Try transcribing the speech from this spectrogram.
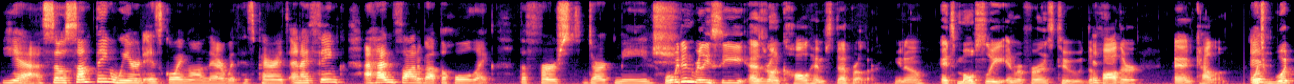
Yeah, so something weird is going on there with his parents, and I think I hadn't thought about the whole like the first dark mage. Well, we didn't really see Ezran call him stepbrother. You know, it's mostly in reference to the It's- father and Callum, which It- would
